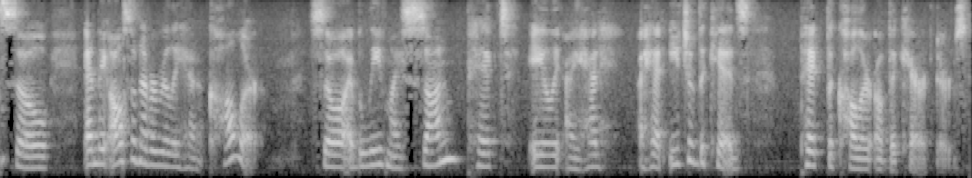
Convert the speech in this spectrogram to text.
So, and they also never really had a color. So I believe my son picked alien. I had I had each of the kids pick the color of the characters.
